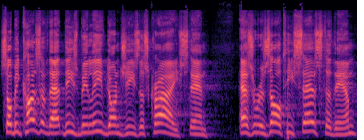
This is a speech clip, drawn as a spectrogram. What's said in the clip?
So, because of that, these believed on Jesus Christ. And as a result, he says to them,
